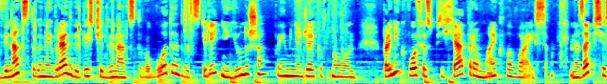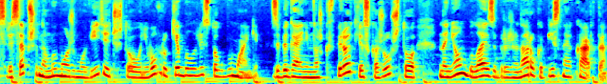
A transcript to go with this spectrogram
12 ноября 2012 года 20-летний юноша по имени Джейкоб Нолан проник в офис психиатра Майкла Вайса. На записи с ресепшена мы можем увидеть, что у него в руке был листок бумаги. Забегая немножко вперед, я скажу, что на нем была изображена рукописная карта.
